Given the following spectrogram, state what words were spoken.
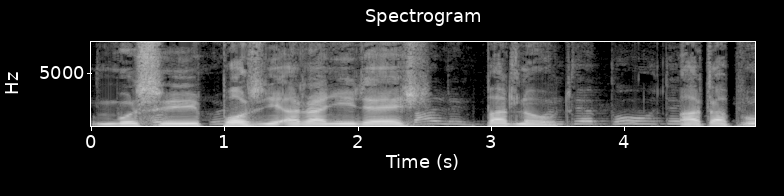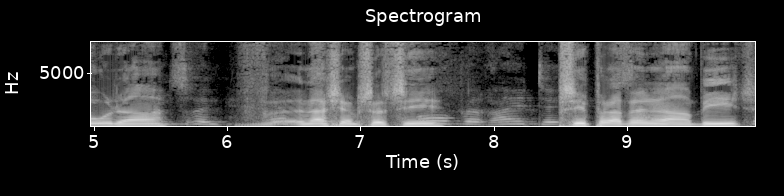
musí pozdní a ranní déšť padnout. A ta půda v našem srdci připravená být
